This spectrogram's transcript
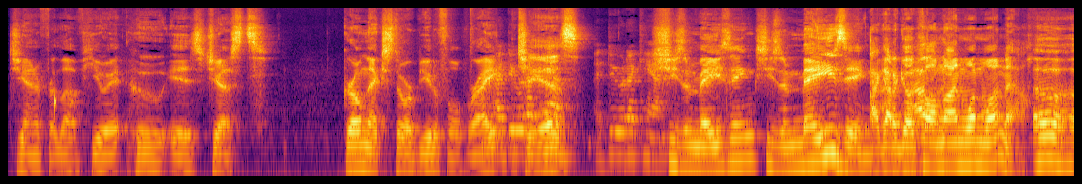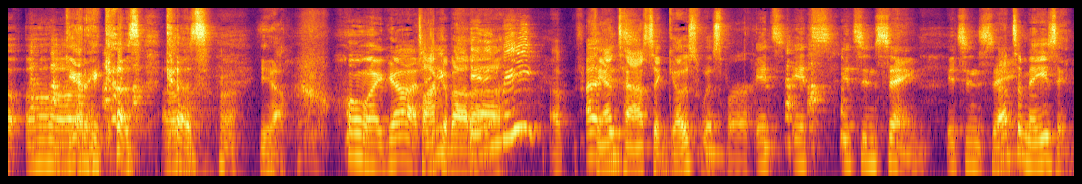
Jennifer Love Hewitt, who is just girl next door beautiful, right? I do what She I can. is. I do what I can. She's amazing. She's amazing. I gotta go call 911 now. Oh, oh, Get it? Because, because, yeah. oh my god! Talk Are you about kidding a, me? a Uh, fantastic ghost whisperer. It's it's it's insane. It's insane. That's amazing.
